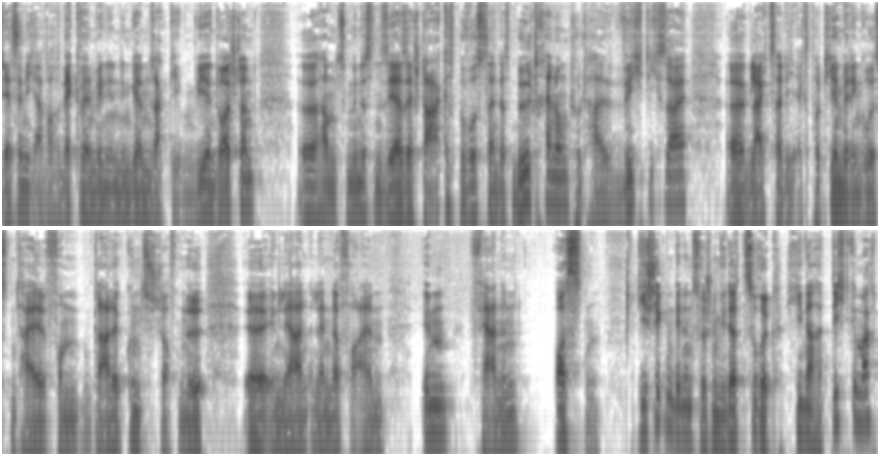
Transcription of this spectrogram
der ist ja nicht einfach weg, wenn wir ihn in den gelben Sack geben. Wir in Deutschland äh, haben zumindest ein sehr, sehr starkes Bewusstsein, dass Mülltrennung total wichtig sei. Äh, gleichzeitig exportieren wir den größten Teil vom gerade Kunststoffmüll äh, in Länder, vor allem im fernen Osten. Die schicken den inzwischen wieder zurück. China hat dicht gemacht,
